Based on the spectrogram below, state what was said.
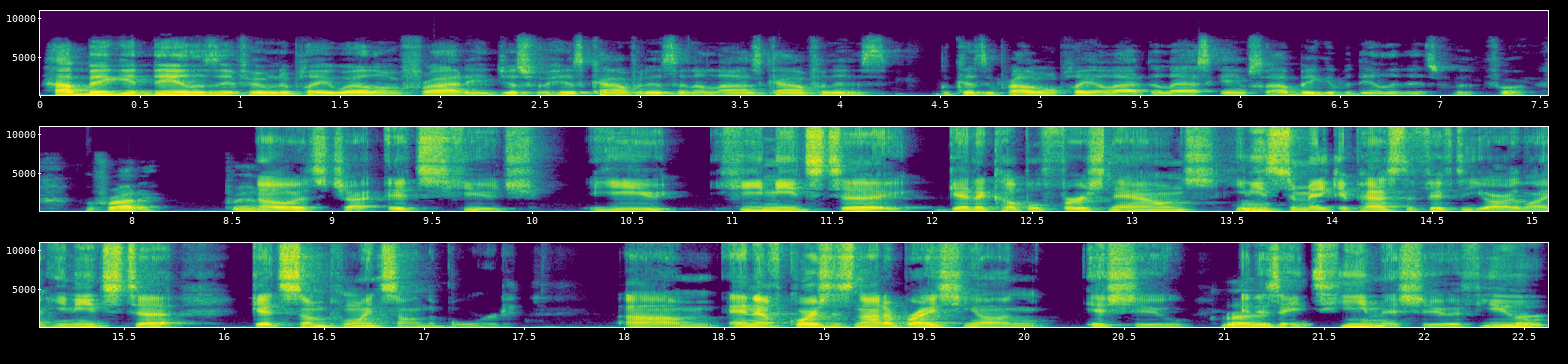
How big a deal is it for him to play well on Friday just for his confidence and the line's confidence? Because he probably won't play a lot the last game. So how big of a deal it is for, for, for Friday for him? Oh, it's it's huge. He he needs to get a couple first downs. He mm-hmm. needs to make it past the 50 yard line. He needs to get some points on the board. Um, and of course, it's not a Bryce Young issue. Right. It is a team issue. If you right.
